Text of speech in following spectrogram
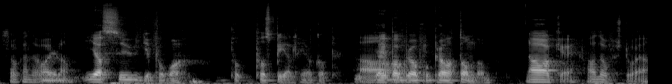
så kan det vara ibland. Jag suger på, på, på spel, Jakob. Ja. Jag är bara bra på att prata om dem. Ja, okej. Ja, då förstår jag.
